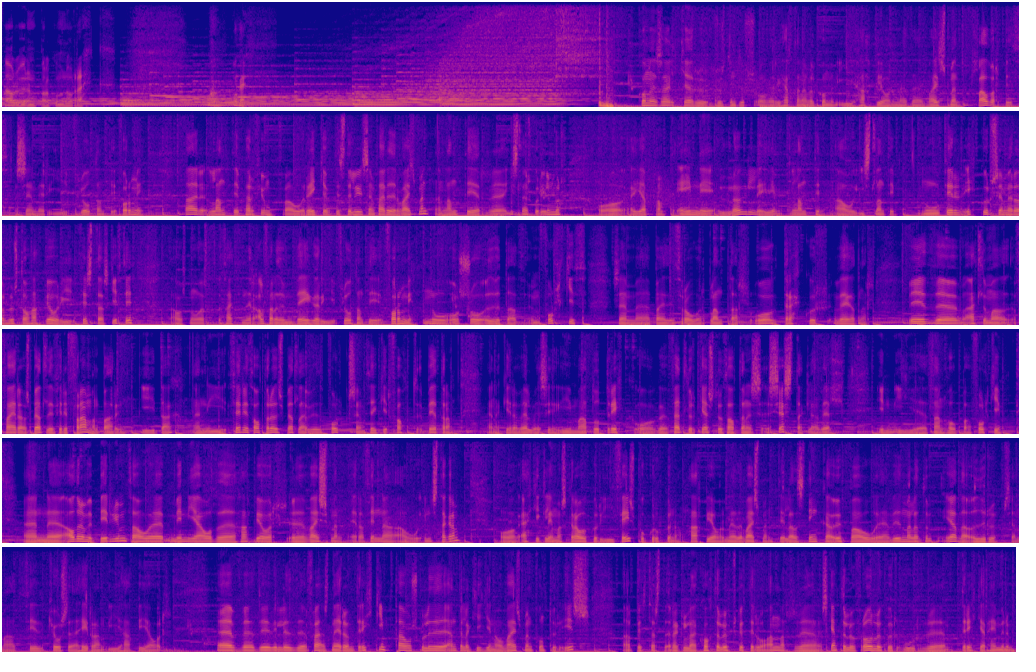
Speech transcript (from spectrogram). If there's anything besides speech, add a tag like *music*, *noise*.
þá erum við bara komin á rekk. Ok. Komið sæl, kæru hlustundur og verið hærtana velkomin í Happy Hour með Væsmenn hlaðvarpið sem er í fljótandi formi. Það er Landi Perfjúm frá Reykjavík til Stillir sem færið er væsmenn en Landi er eh, íslenskur ilmur og jafnframt eini löglegi landi á Íslandi. Nú fyrir ykkur sem er að hlusta á Happy Hour í fyrsta skipti þá snúast þættin er alfarið um vegar í fljótandi formi nú og svo auðvitað um fólkið sem eh, bæði þróar blandar og drekkur vegarnar. Við uh, ætlum að færa spjallið fyrir framann barinn í dag en í þeirri þáttaröðu spjallaði við fólk sem þykir fátt betra en að gera vel við sig í mat og drikk og fellur gestu þáttanins sérstaklega vel inn í uh, þann hópa fólki. En uh, áður en við byrjum þá minn ég á það Happy Hour Væsmenn er að finna á Instagram og ekki gleyma að skrá ykkur í Facebook-grúpuna Happy Hour með Væsmenn til að stinga upp á eh, viðmælandum eða öðru sem að þið kjósið að heyra í Happy Hour. Ef þið viljið fræðast meira um drikki þá skulið þið endilega kíkin á væsmenn.is þar byrtast reglulega kokteluppskriftir og annar eh, skemmtilegu fróðlökur úr eh, drikjar heiminum.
